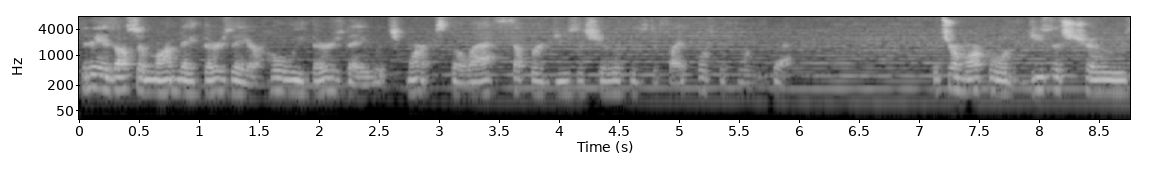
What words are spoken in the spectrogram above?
Today is also Maundy, Thursday, or Holy Thursday, which marks the Last Supper Jesus shared with his disciples before his death. It's remarkable that Jesus chose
